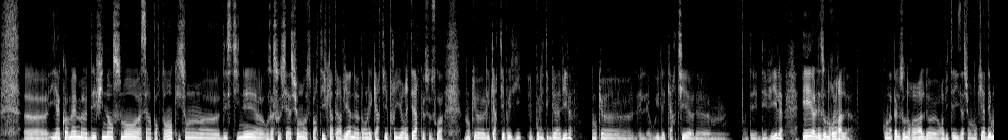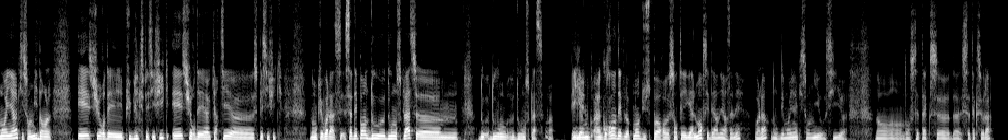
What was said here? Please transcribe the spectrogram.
euh, il y a quand même des financements assez importants qui sont euh, destinés euh, aux associations sportives qui interviennent dans les quartiers prioritaires, que ce soit donc, euh, les quartiers politi- politiques de la ville, donc euh, oui, les quartiers de- des, villes, et euh, les zones rurales qu'on appelle zones rurales de revitalisation. Donc il y a des moyens qui sont mis dans et sur des publics spécifiques et sur des euh, quartiers euh, spécifiques. Donc euh, voilà, ça dépend d'où on se place, euh, on, se place. Et il y a une- un grand développement du sport euh, santé également ces dernières années. Voilà, donc des moyens qui sont mis aussi euh, dans, dans cet axe, euh, dans cet axe-là.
